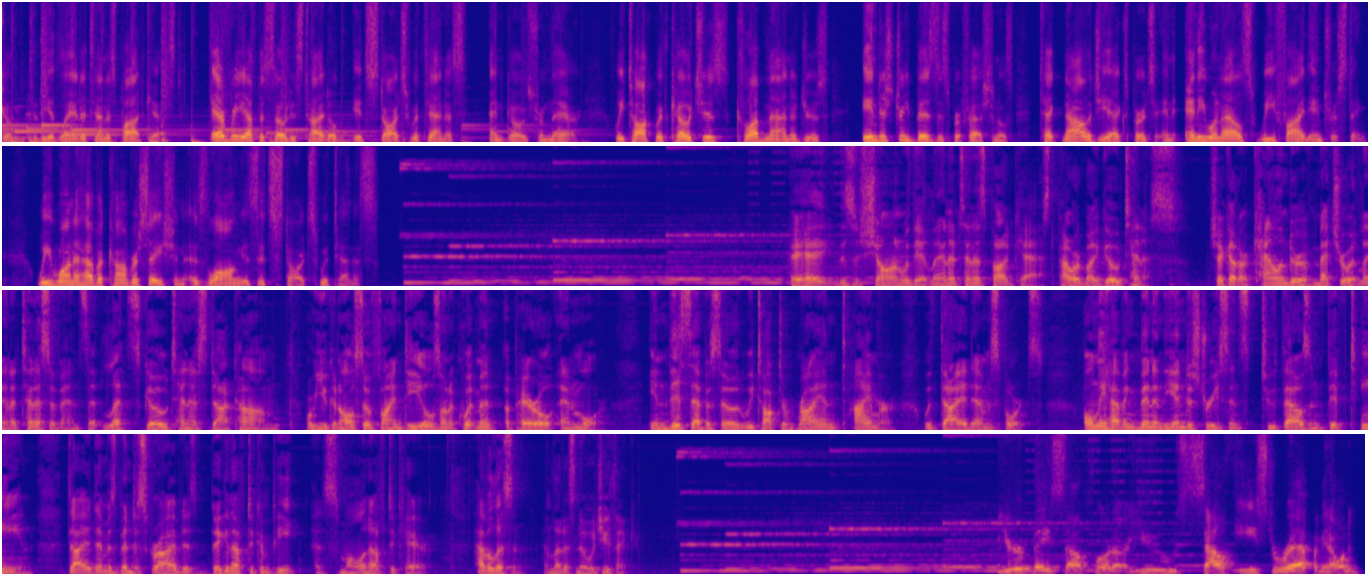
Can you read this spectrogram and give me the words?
Welcome to the Atlanta Tennis Podcast. Every episode is titled It Starts with Tennis and Goes From There. We talk with coaches, club managers, industry business professionals, technology experts, and anyone else we find interesting. We want to have a conversation as long as it starts with tennis. Hey, hey, this is Shaun with the Atlanta Tennis Podcast, powered by Go Tennis. Check out our calendar of Metro Atlanta tennis events at letsgotennis.com, where you can also find deals on equipment, apparel, and more. In this episode, we talk to Ryan Theimer with Diadem Sports. Only having been in the industry since 2015, Diadem has been described as big enough to compete and small enough to care. Have a listen and let us know what you think. You're based South Florida. Are you Southeast rep? I mean, I want to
